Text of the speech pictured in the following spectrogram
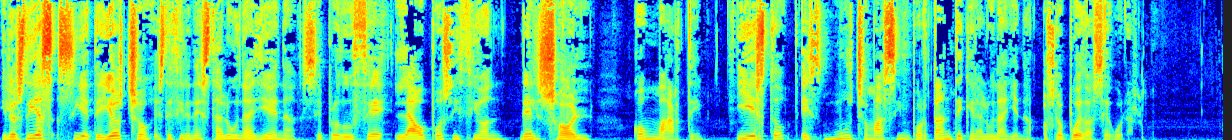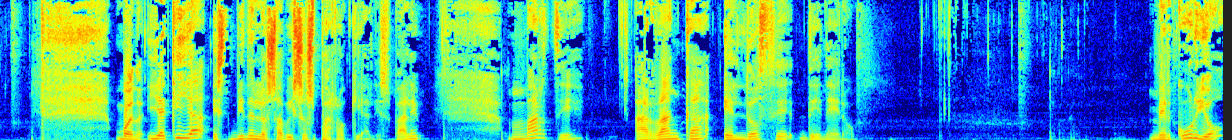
Y los días 7 y 8, es decir, en esta luna llena, se produce la oposición del Sol con Marte. Y esto es mucho más importante que la luna llena, os lo puedo asegurar. Bueno, y aquí ya vienen los avisos parroquiales, ¿vale? Marte arranca el 12 de enero. Mercurio,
